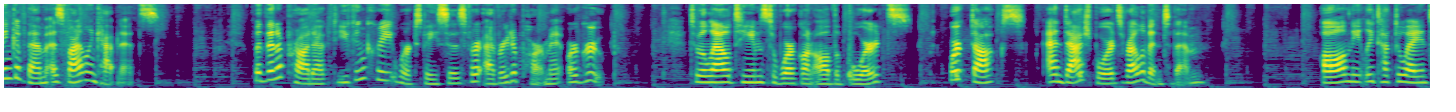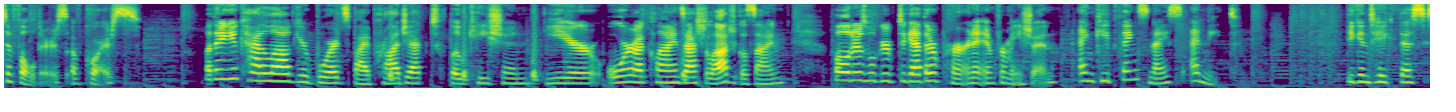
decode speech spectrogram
Think of them as filing cabinets. Within a product, you can create workspaces for every department or group to allow teams to work on all the boards, work docs, and dashboards relevant to them. All neatly tucked away into folders, of course. Whether you catalog your boards by project, location, year, or a client's astrological sign, folders will group together pertinent information and keep things nice and neat. You can take this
